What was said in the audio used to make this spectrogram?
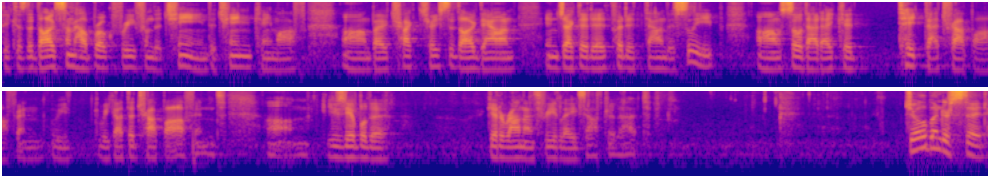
because the dog somehow broke free from the chain. The chain came off. Um, but I tracked, traced the dog down, injected it, put it down to sleep um, so that I could take that trap off. And we, we got the trap off, and um, he was able to get around on three legs after that. Job understood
